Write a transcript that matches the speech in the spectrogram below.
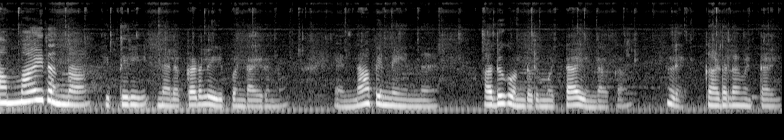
അമ്മായി തന്ന ഇത്തിരി നിലക്കടല ഇരിപ്പുണ്ടായിരുന്നു. എന്നാൽ പിന്നെ ഇന്ന്? അതുകൊണ്ടൊരു മിഠായി ഉണ്ടാക്കാം. അല്ലേ? കടല മിഠായി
